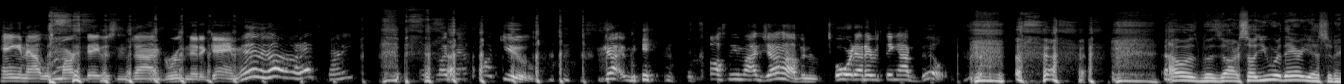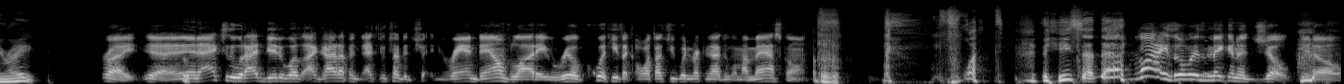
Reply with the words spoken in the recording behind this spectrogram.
hanging out with Mark Davis and John Gruden at a game. Oh, that's funny. Like, man, fuck you. Got me, it cost me my job and tore down everything I built. that was bizarre. So you were there yesterday, right? Right. Yeah. And, actually, what I did was I got up and actually tried to ch- ran down Vlade real quick. He's like, "Oh, I thought you wouldn't recognize me with my mask on." What? He said that? Vlade's always making a joke, you know.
